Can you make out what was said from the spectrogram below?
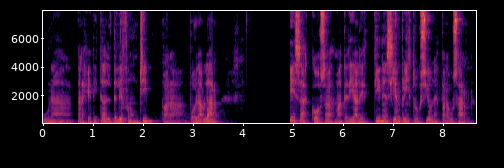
una tarjetita del teléfono, un chip para poder hablar. Esas cosas materiales tienen siempre instrucciones para usarlas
